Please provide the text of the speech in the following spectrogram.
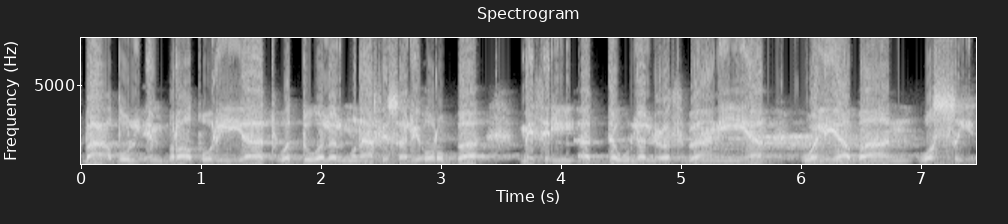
بعض الإمبراطوريات والدول المنافسة لأوروبا مثل الدولة العثمانية واليابان والصين.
